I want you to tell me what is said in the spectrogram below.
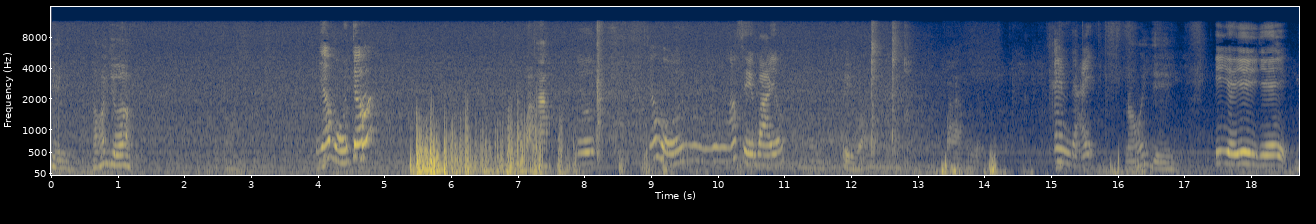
gì? Nói chưa? Nhớ bụi chứ. Bạn ăn Ừ. Nhớ bụi nó xì bài lắm. Thì hoài bà cũng vậy. Em dạy. Nói gì? Gì gì gì gì? Ừ.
